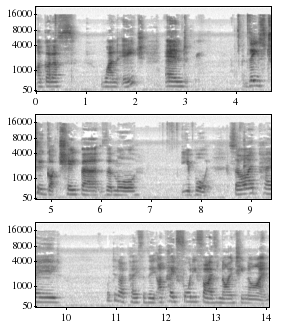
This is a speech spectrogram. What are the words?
I got us one each and these two got cheaper the more you bought. So I paid, what did I pay for the, I paid forty five ninety nine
